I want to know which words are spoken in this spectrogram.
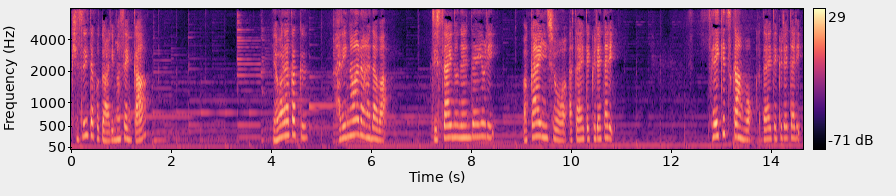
気づいたことありませんか？柔らかく張りのある肌は実際の年齢より若い印象を与えてくれたり清潔感を与えてくれたり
